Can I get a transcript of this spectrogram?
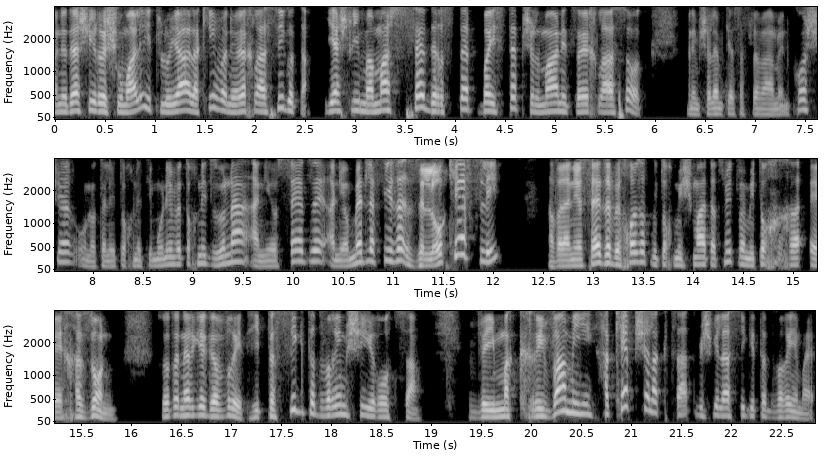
אני יודע שהיא רשומה לי, היא תלויה על הקיר ואני הולך להשיג אותה. יש לי ממש סדר, step by step של מה אני צריך לעשות. אני משלם כסף למאמן כושר, הוא נותן לי תוכנית אימונים ותוכנית תזונה, אני עושה את זה, אני עומד לפי זה, זה לא כיף לי, אבל אני עושה את זה בכל זאת מתוך משמעת עצמית ומתוך אה, חזון. זאת אנרגיה גברית. היא תשיג את הדברים שהיא רוצה והיא מקריבה מהכיף שלה קצת בשביל להשיג את הדברים האלה.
